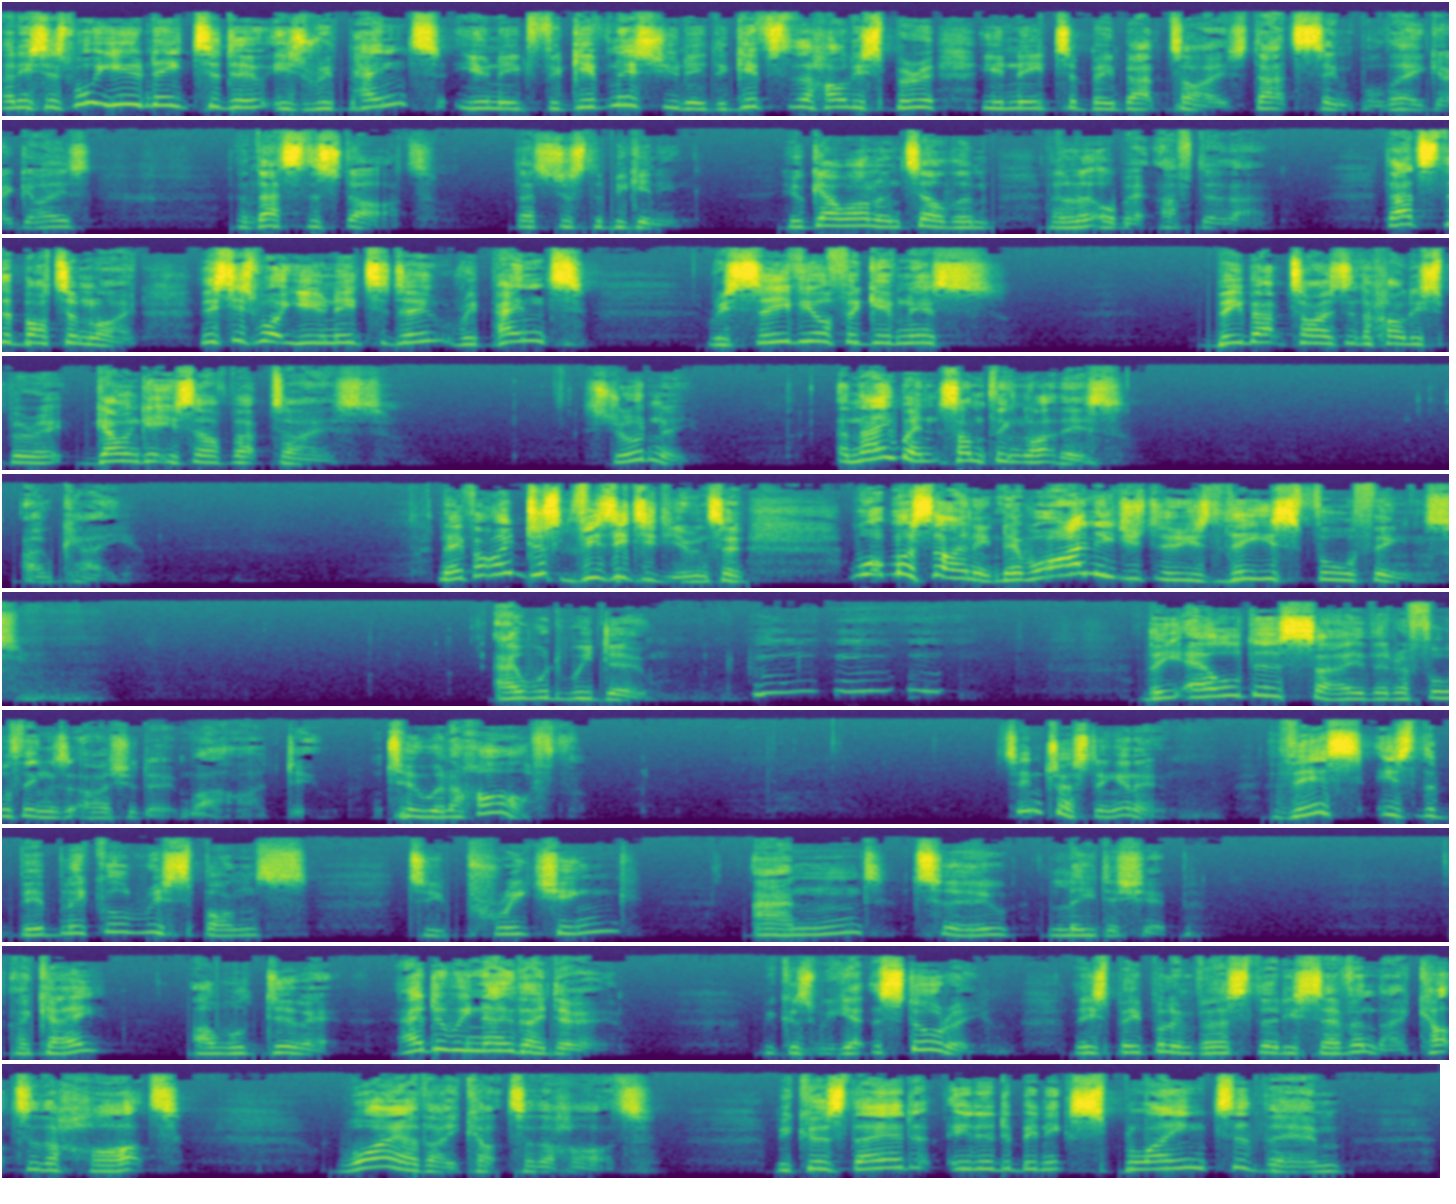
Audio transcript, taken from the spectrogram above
And he says, What you need to do is repent, you need forgiveness, you need the gifts of the Holy Spirit, you need to be baptized. That's simple. There you go, guys. And that's the start. That's just the beginning. He'll go on and tell them a little bit after that. That's the bottom line. This is what you need to do repent, receive your forgiveness, be baptized in the Holy Spirit, go and get yourself baptized. Extraordinary. And they went something like this Okay. Now, if I just visited you and said, What must I need? Now, what I need you to do is these four things. How would we do? The elders say there are four things that I should do. Well, I do two and a half. It's interesting, isn't it? This is the biblical response to preaching and to leadership. Okay? I will do it. How do we know they do it? Because we get the story. These people in verse 37, they cut to the heart. Why are they cut to the heart? Because they had, it had been explained to them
